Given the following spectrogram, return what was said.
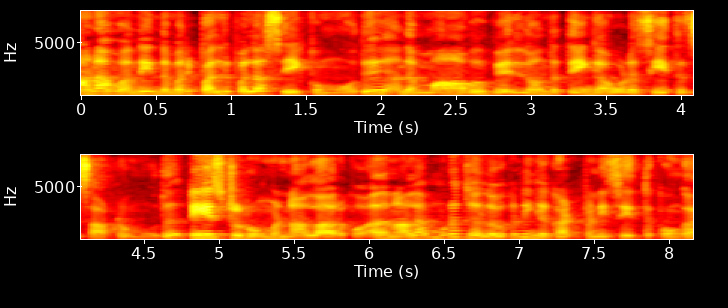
ஆனால் வந்து இந்த மாதிரி பல்லு பல்லாக சேர்க்கும் போது அந்த மாவு வெல்லம் அந்த தேங்காவோட சேர்த்து சாப்பிடும் போது டேஸ்ட் ரொம்ப நல்லாயிருக்கும் அதனால் முடிஞ்ச அளவுக்கு நீங்கள் கட் பண்ணி சேர்த்துக்கோங்க.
